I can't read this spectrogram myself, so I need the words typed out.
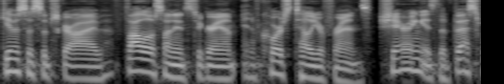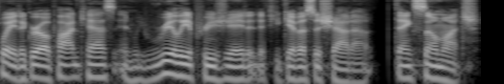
Give us a subscribe, follow us on Instagram, and of course, tell your friends. Sharing is the best way to grow a podcast, and we really appreciate it if you give us a shout out. Thanks so much.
